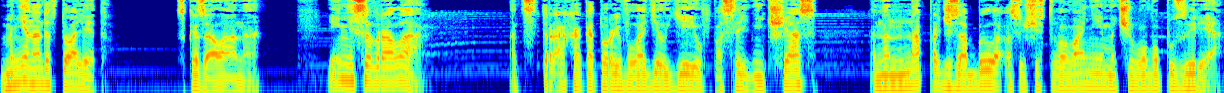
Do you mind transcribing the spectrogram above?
«Мне надо в туалет», — сказала она. И не соврала. От страха, который владел ею в последний час, она напрочь забыла о существовании мочевого пузыря.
